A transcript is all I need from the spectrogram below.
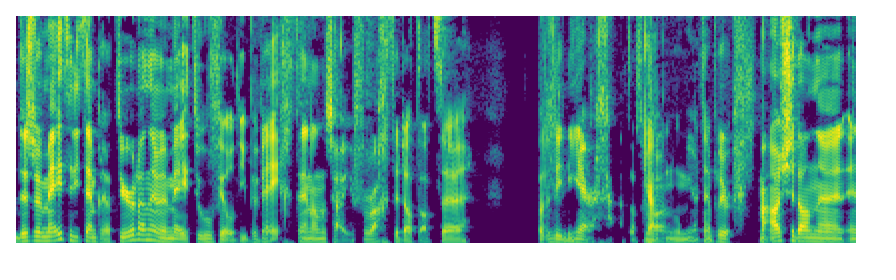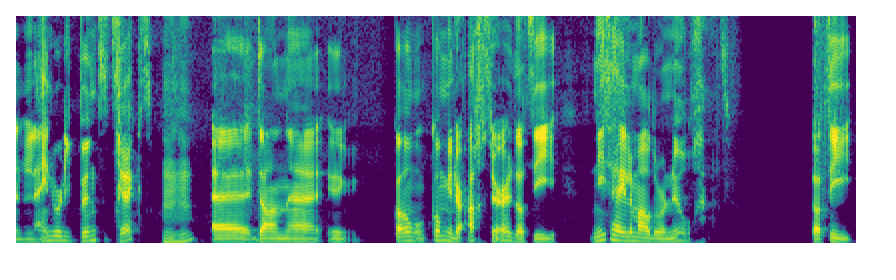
dus we meten die temperatuur dan en we meten hoeveel die beweegt. En dan zou je verwachten dat dat, eh, dat lineair gaat. Dat Ja. gewoon hoe meer temperatuur. Maar als je dan eh, een lijn door die punten trekt, Mhm. eh, dan eh, kom, kom je erachter dat die niet helemaal door nul gaat. Dat die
